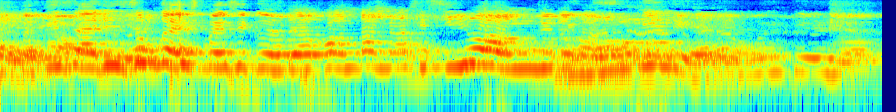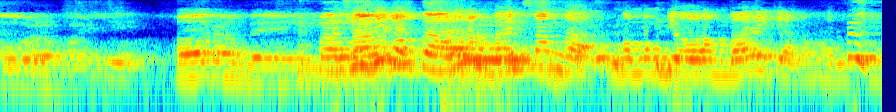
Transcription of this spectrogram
iya. Bisa di zoom ekspresi gue? udah kontaminasi silang gitu kan? mungkin ya mungkin Kalau aku orang baik. orang baik Mas Biasanya aku tahu. orang baik mah nggak ngomong di orang baik ya kan harusnya.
